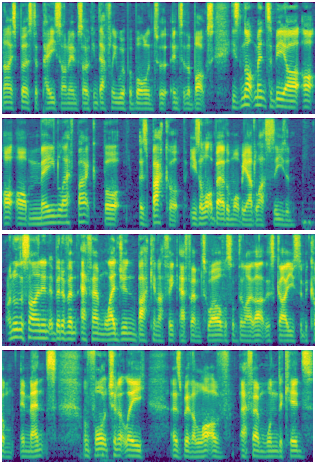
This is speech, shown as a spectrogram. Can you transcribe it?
nice burst of pace on him, so he can definitely whip a ball into into the box. He's not meant to be our, our, our main left back, but as backup, he's a lot better than what we had last season. Another signing, a bit of an FM legend back in, I think, FM 12 or something like that. This guy used to become immense. Unfortunately, as with a lot of FM Wonder Kids,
